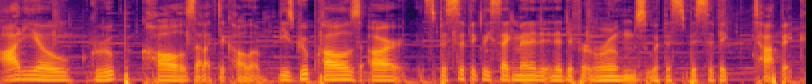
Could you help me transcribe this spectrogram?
audio group calls, I like to call them. These group calls are specifically segmented into different rooms with a specific topic.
